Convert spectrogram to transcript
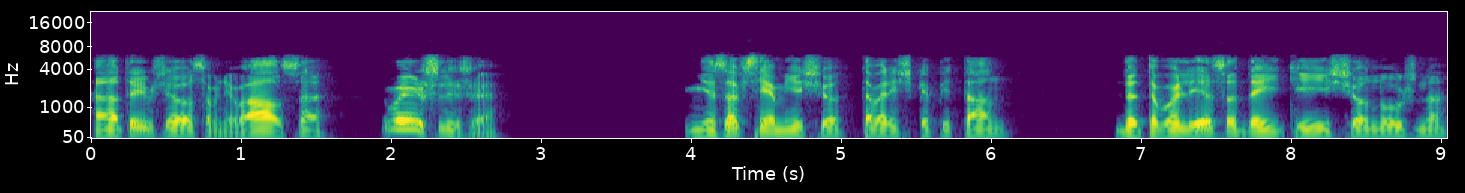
а ты все сомневался. Вышли же. — Не совсем еще, товарищ капитан. До того леса дойти еще нужно.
